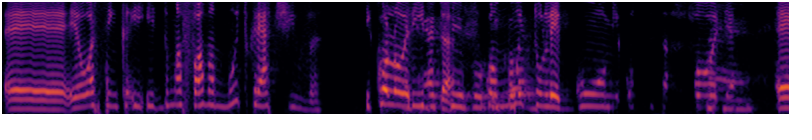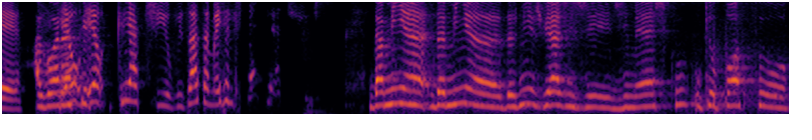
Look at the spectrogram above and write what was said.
é, eu assim, e, e de uma forma muito criativa e colorida, criativo, com e muito legume, com muita folha. É. Agora, é, se... é, criativo, exatamente, eles são criativos. Da minha, da minha, das minhas viagens de, de México, o que eu posso,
